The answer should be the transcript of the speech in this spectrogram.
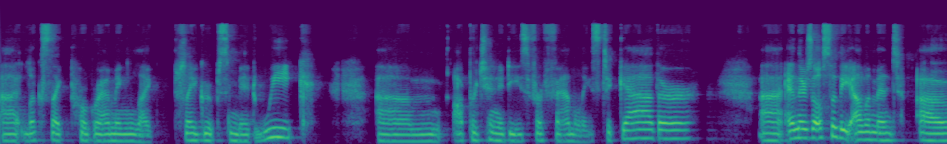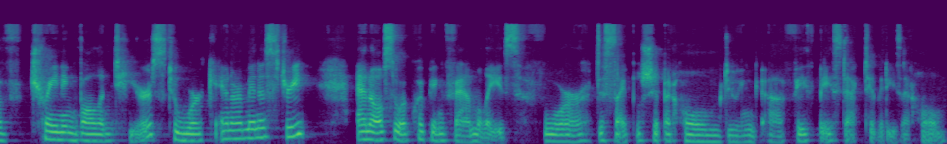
uh, it looks like programming like playgroups midweek, um, opportunities for families to gather. Uh, and there's also the element of training volunteers to work in our ministry and also equipping families for discipleship at home, doing uh, faith based activities at home.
